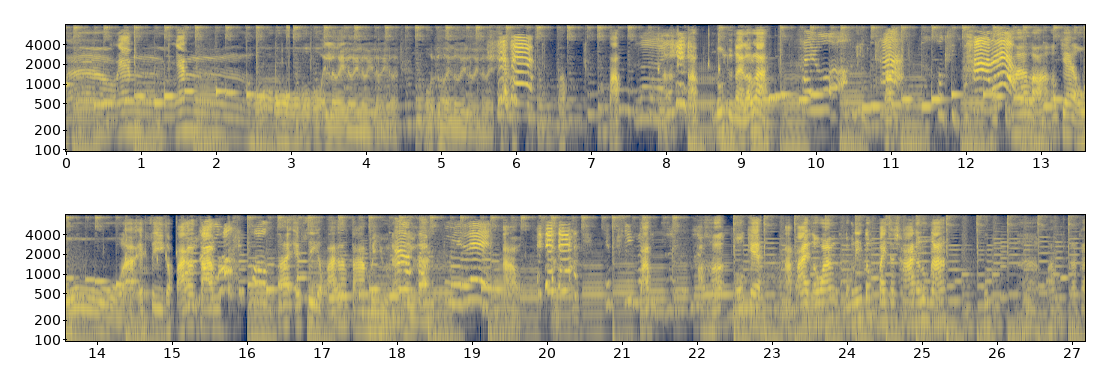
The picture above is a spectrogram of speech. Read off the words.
ว้าวงั้นงั้นโอ้โหโอ้โหโอ้โหโอ้โหเลยเลยเลยเลยเลยโอ้เลยเลยเลยเลยปั๊บปั๊บเลอะยปั๊บลุงอยู่ไหนแล้วล่ะ ห้าแล้วมาเหรอโอเคโอ้อะ FC กับป้ากำลังตามหกสิบหกใช่ FC กับป้ากำลังตามไปอยู่นะอ้าวอยู่ใครนะตุยเลขอ้าวเอฟซีปั๊บอะฮะโอเคอะไประวังตรงนี้ต้องไปช้าๆนะลูกนะปุ๊บอ่าปั๊บแล้วก็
